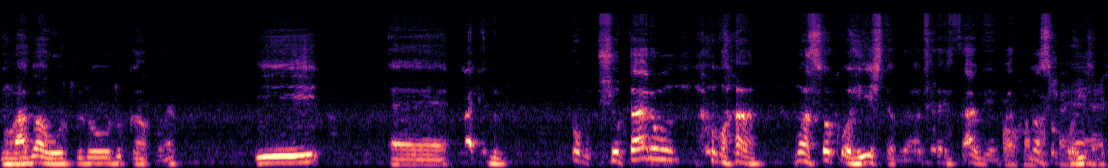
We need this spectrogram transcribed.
de um lado a outro do, do campo, né? E é, chutaram uma, uma socorrista, brother, sabe? Porra, uma socorrista. é,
